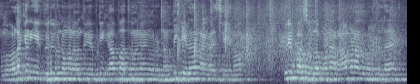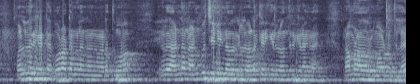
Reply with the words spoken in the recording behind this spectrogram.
நம்ம வழக்கறிஞர் பிரிவு நம்மளை வந்து எப்படி காப்பாற்றுவாங்கங்கிற ஒரு நம்பிக்கையில் தான் நாங்கள் அதை செய்யணும். குறிப்பாக சொல்ல போனால் ராமநாதபுரத்தில் பல்வேறு கட்ட போராட்டங்களை நாங்கள் நடத்துவோம். எங்களது அண்ணன் அன்புச்செலியன் அவர்கள் வழக்கறிஞர்கள் வந்திருக்கிறாங்க ராமநாதபுரம் மாவட்டத்தில்.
